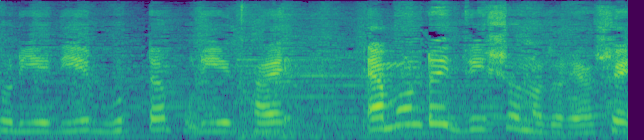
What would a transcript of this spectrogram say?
ধরিয়ে দিয়ে ভুট্টা পুড়িয়ে খায়। এমনটাই দৃশ্য নজরে আসে।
